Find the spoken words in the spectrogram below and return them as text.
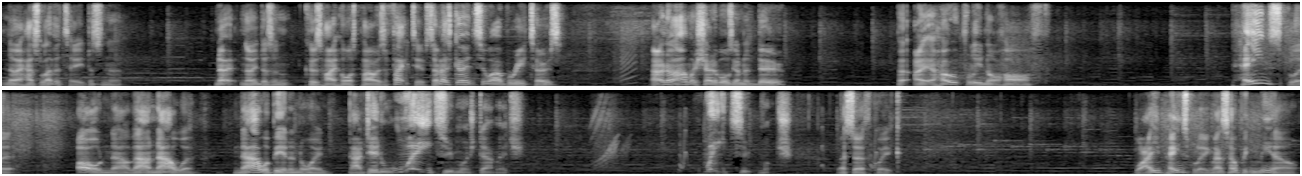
No, it has Levitate, doesn't it? No, no it doesn't, because high horsepower is effective. So let's go into our Burritos. I don't know how much Shadow Ball is going to do. But I hopefully not half. Pain Split? Oh, now, now, now we're... Now we're being annoying. That did way too much damage. Way too much. Let's Earthquake. Why are you pain splitting? That's helping me out.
